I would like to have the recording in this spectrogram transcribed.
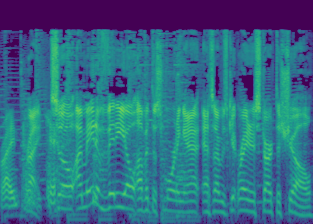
Right. Right. So I made a video of it this morning as I was getting ready to start the show.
